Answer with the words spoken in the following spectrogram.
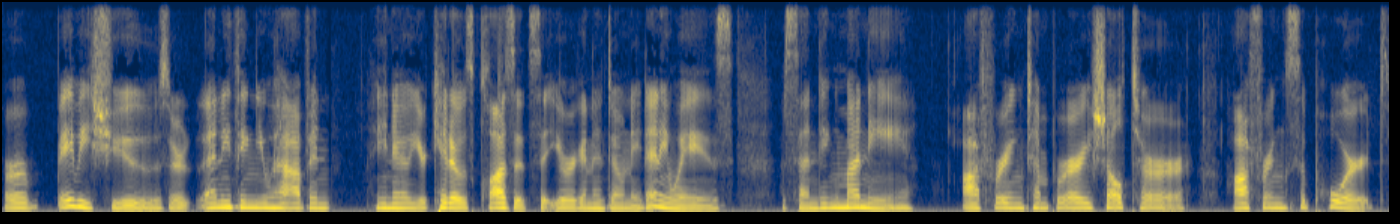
or baby shoes, or anything you have in, you know, your kiddos' closets that you're going to donate anyways. Sending money, offering temporary shelter, offering support,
